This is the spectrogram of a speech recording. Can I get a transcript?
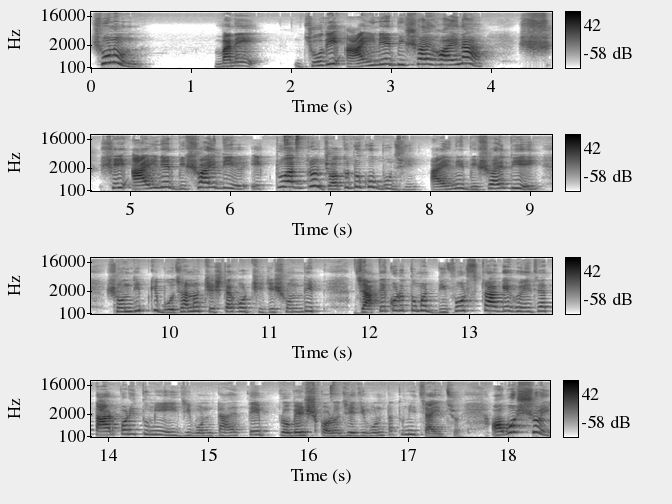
শুনুন মানে যদি আইনের বিষয় হয় না সেই আইনের বিষয় দিয়ে একটু আদ্র যতটুকু বুঝি, আইনের বিষয় দিয়েই সন্দীপকে বোঝানোর চেষ্টা করছি যে, সন্দীপ, যাতে করে তোমার ডিভোর্সটা আগে হয়ে যায়, তারপরে তুমি এই জীবনটাতে প্রবেশ করো, যে জীবনটা তুমি চাইছো। অবশ্যই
